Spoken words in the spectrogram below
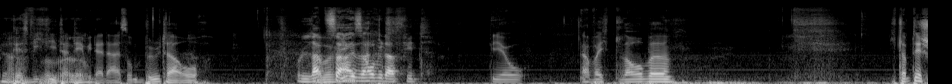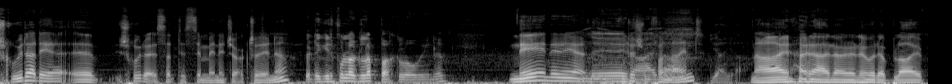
Ja, der ist wichtig, also, dass der wieder da ist und Bülter auch. Und Latza ist auch wieder fit. Jo, aber ich glaube, ich glaube, der Schröder, der, äh, Schröder ist, das ist der Manager aktuell, ne? Ja, der geht wohl nach Gladbach, glaube ich, ne? Nee, nee, nee. nee Wurde er schon verneint? Ja, ja. Nein, nein, nein, nein, nein, der bleibt.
